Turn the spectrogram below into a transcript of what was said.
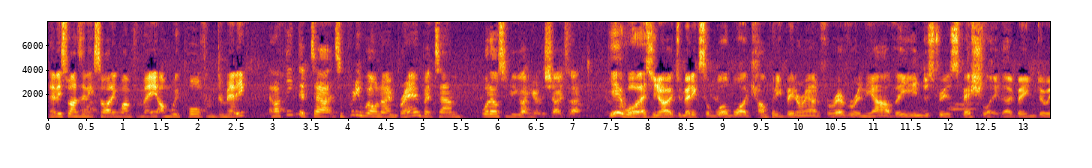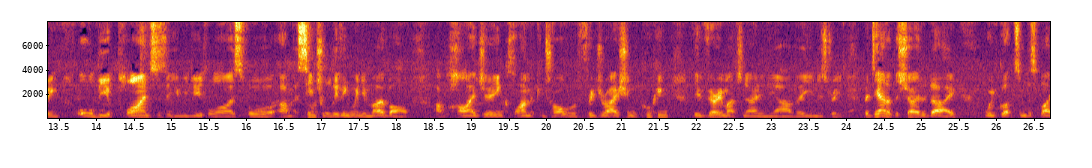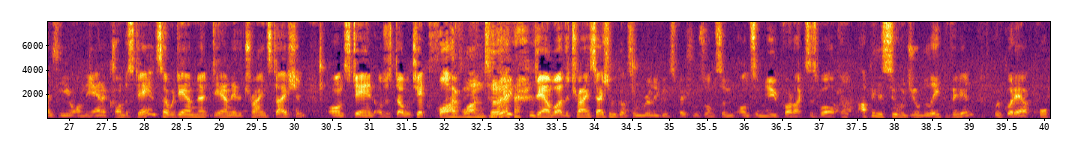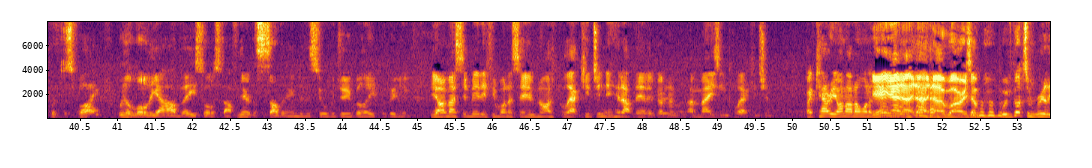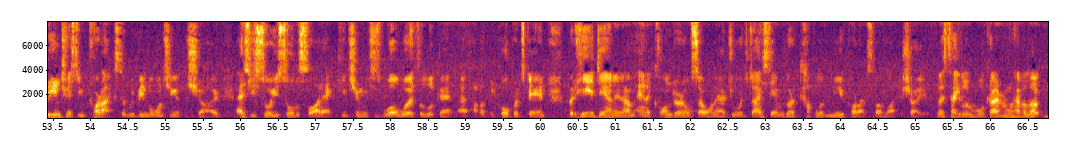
Now this one's an exciting one for me. I'm with Paul from Dometic, and I think that uh, it's a pretty well-known brand. But um, what else have you got here at the show today? Yeah, well, as you know, Dometic's a worldwide company, been around forever in the RV industry, especially. They've been doing all the appliances that you would utilise for um, essential living when you're mobile. Um, hygiene, climate control, refrigeration, cooking. They're very much known in the RV industry. But down at the show today, we've got some displays here on the Anaconda stand. So we're down down near the train station on stand. I'll just double check five one two down by the train station. We've got some really good specials on some on some new products as well. Up in the Silver Jubilee Pavilion, we've got our corporate display with a lot of the RV sort of stuff. And they're at the southern end of the Silver Jubilee Pavilion. Yeah, I must admit, if you want to see a nice pull-out kitchen, you head up there. They've got an amazing pull-out kitchen. But carry on. I don't want to. Yeah, no, no, no, no worries. Um, we've got some really interesting products that we've been launching at the show. As you saw, you saw the slide-out kitchen, which is well worth a look at uh, up at the corporate stand. But here down in um, Anaconda and also on our George Day stand, we've got a couple of new products that I'd like to show you. Let's take a little walk over and we'll have a look.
